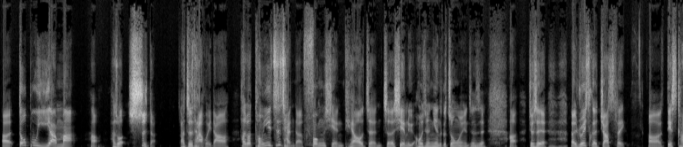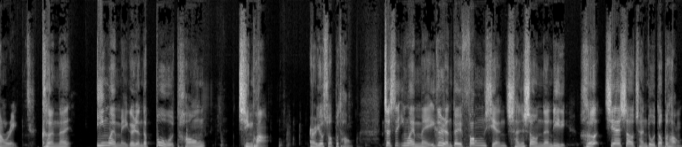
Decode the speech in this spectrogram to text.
呃，都不一样吗？好，他说是的，啊，这是他回答哦。他说同一资产的风险调整折现率，我现在念这个中文真是，啊，就是呃 risk adjusted 呃 discount rate，可能因为每个人的不同情况。而有所不同，这是因为每一个人对风险承受能力和接受程度都不同，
